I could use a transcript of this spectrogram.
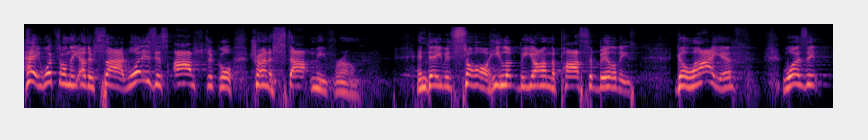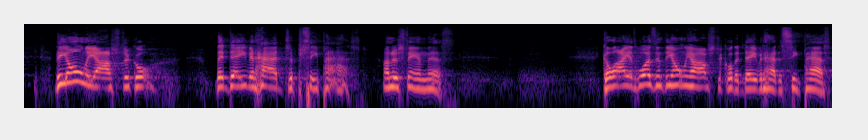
hey, what's on the other side? What is this obstacle trying to stop me from? And David saw, he looked beyond the possibilities. Goliath wasn't the only obstacle that David had to see past. Understand this. Goliath wasn't the only obstacle that David had to see past.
